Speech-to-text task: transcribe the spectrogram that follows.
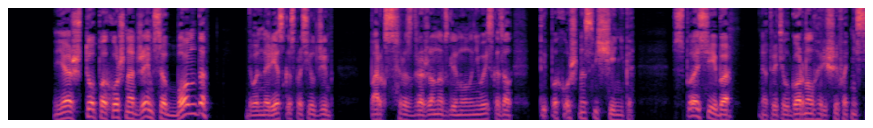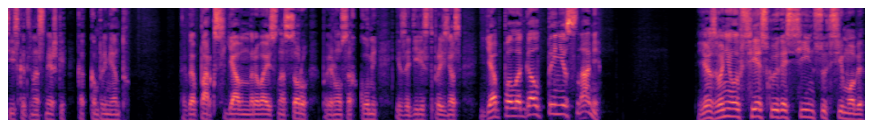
— Я что, похож на Джеймса Бонда? — довольно резко спросил Джим. — Паркс раздраженно взглянул на него и сказал, — Ты похож на священника. — Спасибо, — ответил Горнелл, решив отнестись к этой насмешке как к комплименту. Тогда Паркс, явно нарываясь на ссору, повернулся к Куми и задиристо произнес, — Я полагал, ты не с нами. Я звонила в сельскую гостиницу в Симобе.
